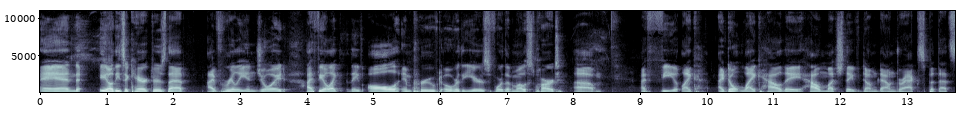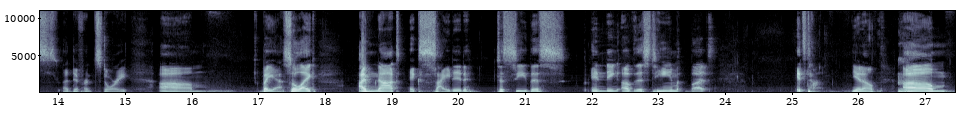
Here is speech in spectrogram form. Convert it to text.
and you know, these are characters that I've really enjoyed. I feel like they've all improved over the years for the most part. Um, I feel like I don't like how they how much they've dumbed down Drax, but that's a different story. Um, but yeah, so like I'm not excited to see this ending of this team, but it's time, you know. um,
